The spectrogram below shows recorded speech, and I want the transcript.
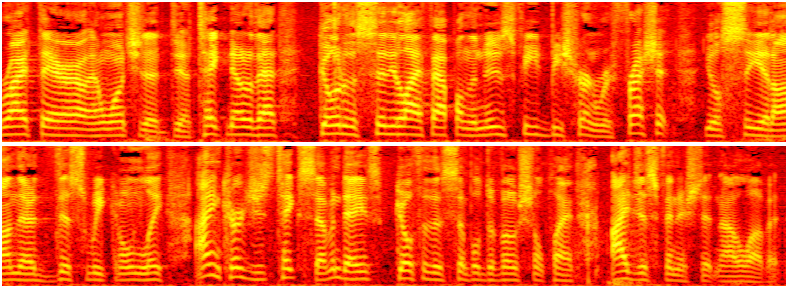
Right there, I want you to, to take note of that. Go to the City Life app on the news feed. Be sure and refresh it. You'll see it on there this week only. I encourage you to take seven days, go through this simple devotional plan. I just finished it, and I love it.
